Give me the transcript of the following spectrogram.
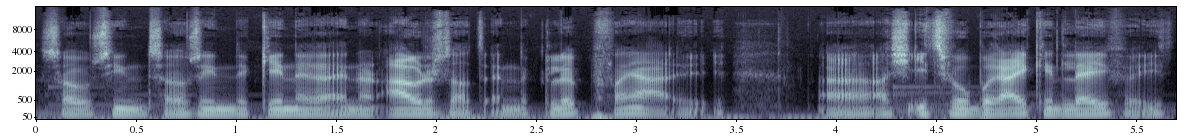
Zo zien, zo zien de kinderen en hun ouders dat en de club. Van ja, als je iets wil bereiken in het leven, iets,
